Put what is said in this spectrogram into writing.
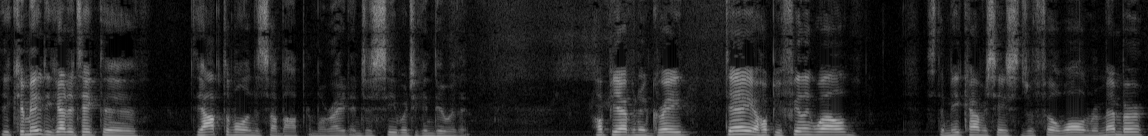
you commit, you got to take the the optimal and the suboptimal, right? And just see what you can do with it. Hope you're having a great day. I hope you're feeling well. It's the Meet Conversations with Phil Wall. And remember,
